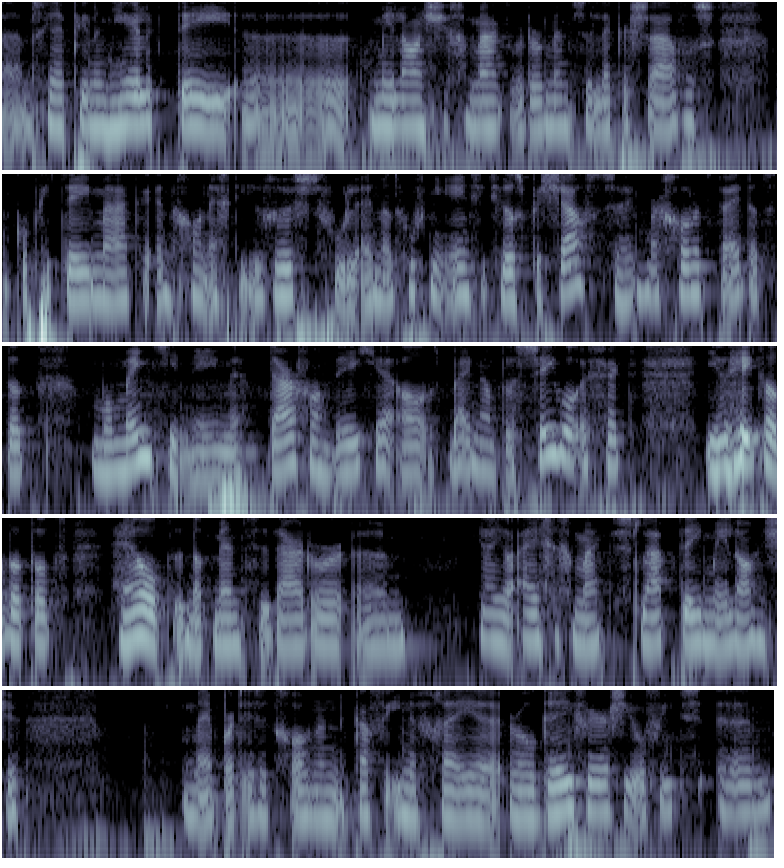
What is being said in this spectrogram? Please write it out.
Uh, misschien heb je een heerlijk thee-melange uh, gemaakt, waardoor mensen lekker s'avonds een kopje thee maken en gewoon echt die rust voelen. En dat hoeft niet eens iets heel speciaals te zijn, maar gewoon het feit dat ze dat momentje nemen. Daarvan weet je al, bijna een placebo-effect. Je weet al dat dat helpt en dat mensen daardoor um, ja, jouw eigen gemaakte slaapthee-melange mijn part is het gewoon een cafeïnevrije Earl Grey versie of iets. Um,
